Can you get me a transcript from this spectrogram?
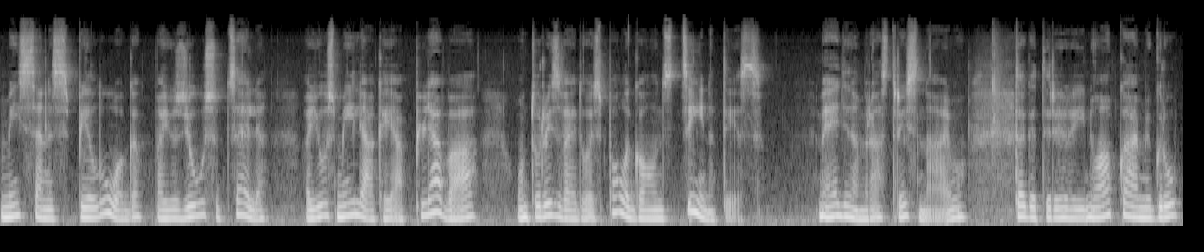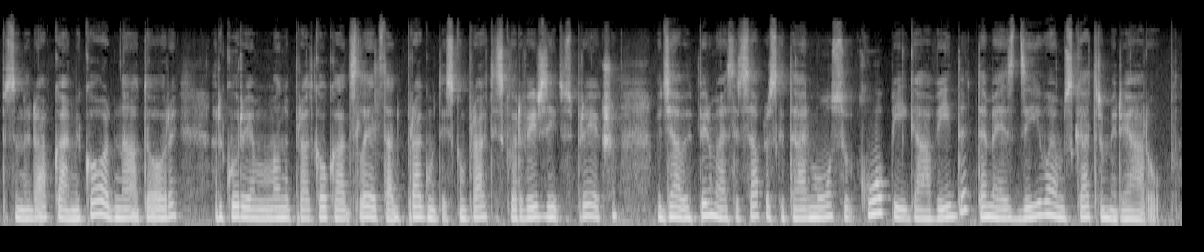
misenes pie loga vai uz jūsu ceļa vai jūsu mīļākajā pļavā, un tur izveidojas poligons, cīnāties. Mēģinām rast risinājumu. Tagad ir arī no apgājuma grupas un ir apgājuma koordinatori, ar kuriem, manuprāt, kaut kādas lietas tādas pragmatiski un praktiski var virzīt uz priekšu. Bet, jā, bet pirmais ir saprast, ka tā ir mūsu kopīgā vide, te mēs dzīvojam, uz katram ir jārūp.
